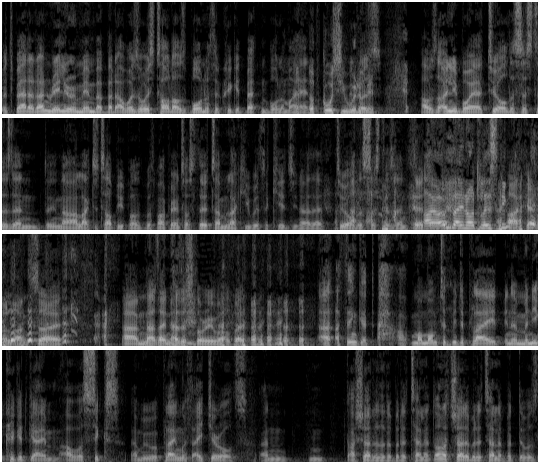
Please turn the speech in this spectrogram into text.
it's bad. I don't really remember, but I was always told I was born with a cricket bat and ball in my hand. Of course you would have Because I was the only boy. I had two older sisters, and you know, I like to tell people with my parents, I was third time lucky with the kids. You know, they had two older sisters and third time. I hope lucky. they're not listening. I came along, so um, now they know the story well. But I, I think it, my mom took me to play in a mini cricket game. I was six, and we were playing with eight-year-olds, and Mm, I showed a little bit of talent. Not showed a bit of talent, but there was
